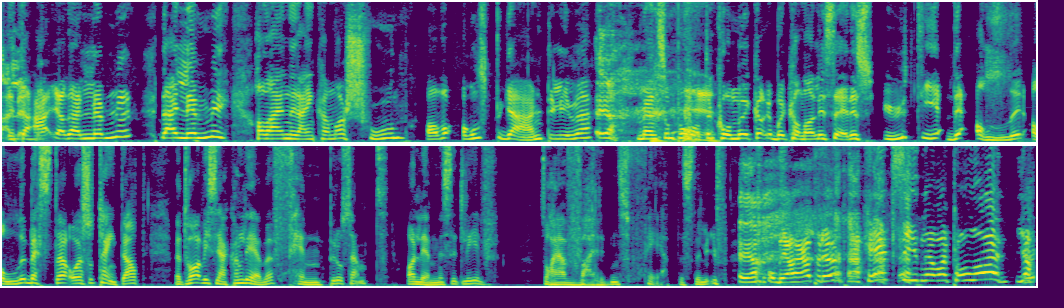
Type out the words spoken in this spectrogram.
dette er, Ja, det er Lemmy! Det er Lemmy! Han er en reinkarnasjon av alt gærent i livet, men som på en måte kommer, kanaliseres ut i det aller, aller beste. Og så tenkte jeg at vet du hva, hvis jeg kan leve 5% av Lemmy sitt liv så har jeg verdens feteste liv. Og det har jeg prøvd helt siden jeg var tolv år! Ja!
